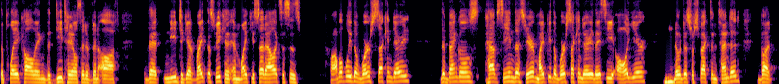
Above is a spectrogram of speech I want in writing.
the play calling, the details that have been off that need to get right this week. And, and like you said, Alex, this is probably the worst secondary the Bengals have seen this year. Might be the worst secondary they see all year. Mm-hmm. No disrespect intended, but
